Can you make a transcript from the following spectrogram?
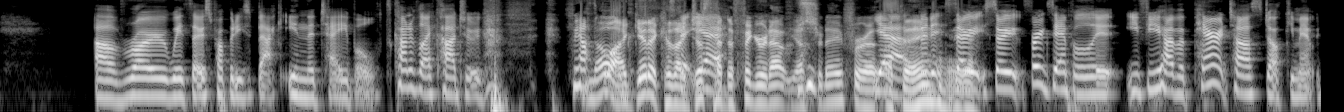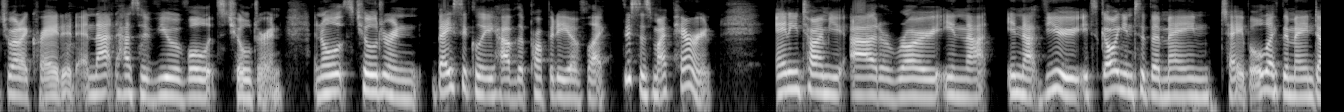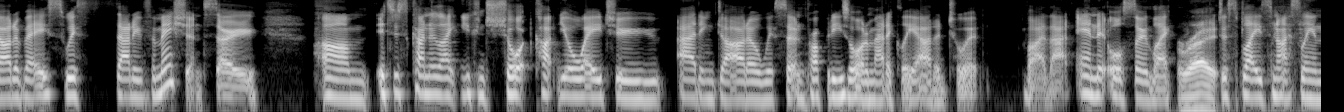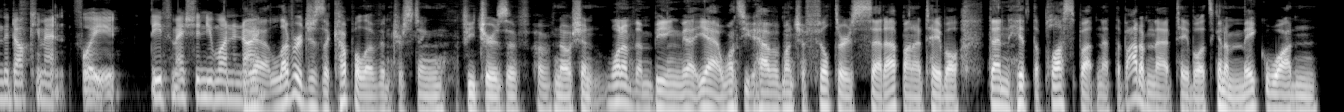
a row with those properties back in the table. It's kind of like hard to mouth no i get it because i just yeah. had to figure it out yesterday for a, a thing but it, so Yeah. so for example, it, if you have a parent task document, which is what I created, and that has a view of all its children, and all its children basically have the property of like this is my parent. Anytime you add a row in that in that view, it's going into the main table, like the main database with that information. So um, it's just kind of like you can shortcut your way to adding data with certain properties automatically added to it by that. And it also like right displays nicely in the document for you the information you want to know. Yeah, leverages a couple of interesting features of, of Notion. One of them being that, yeah, once you have a bunch of filters set up on a table, then hit the plus button at the bottom of that table. It's going to make one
